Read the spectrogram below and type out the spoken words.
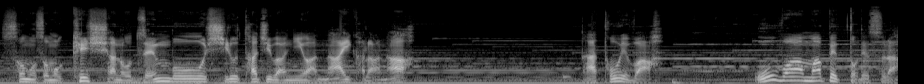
そもそも結社の全貌を知る立場にはないからな。例えばオーバーマペットですら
